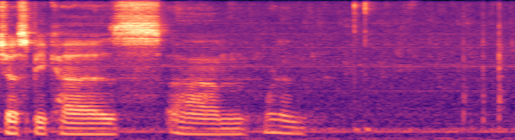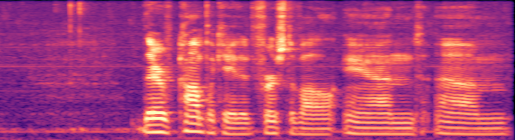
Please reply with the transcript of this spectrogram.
just because um, did, they're complicated, first of all, and um,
